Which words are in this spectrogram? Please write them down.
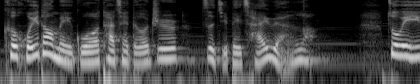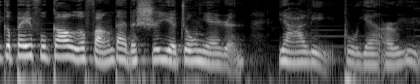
可回到美国，他才得知自己被裁员了。作为一个背负高额房贷的失业中年人，压力不言而喻。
